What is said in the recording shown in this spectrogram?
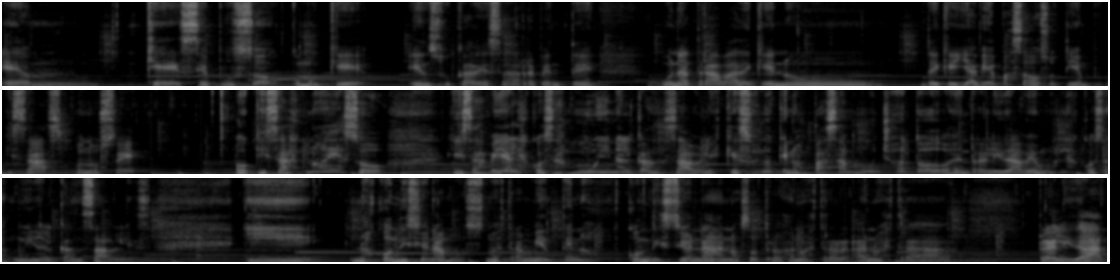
em, que se puso como que en su cabeza de repente una traba de que no, de que ya había pasado su tiempo quizás, o no sé, o quizás no eso, quizás veía las cosas muy inalcanzables, que eso es lo que nos pasa mucho a todos en realidad, vemos las cosas muy inalcanzables y nos condicionamos, nuestra mente nos condiciona a nosotros, a nuestra, a nuestra realidad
